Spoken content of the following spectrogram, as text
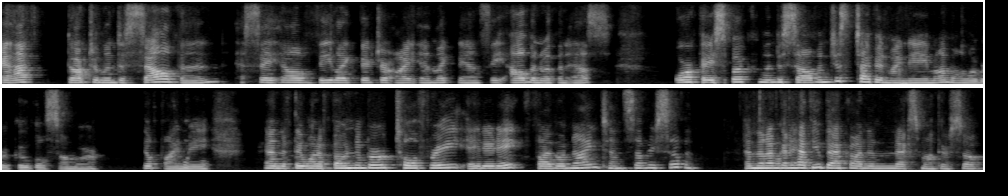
at Dr. Linda Salvin, S A L V like Victor, I N like Nancy, Alvin with an S, or Facebook, Linda Salvin. Just type in my name. I'm all over Google somewhere. You'll find me. And if they want a phone number, toll free, 888 509 1077. And then I'm going to have you back on in the next month or so.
